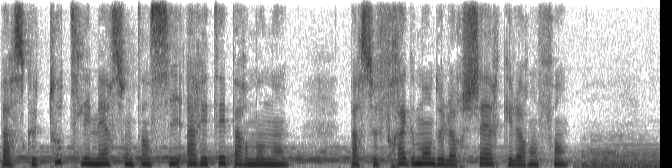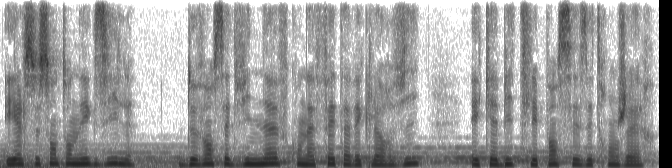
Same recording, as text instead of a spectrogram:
parce que toutes les mères sont ainsi arrêtées par moments, par ce fragment de leur chair qu'est leur enfant, et elles se sentent en exil devant cette vie neuve qu'on a faite avec leur vie et qu'habitent les pensées étrangères.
